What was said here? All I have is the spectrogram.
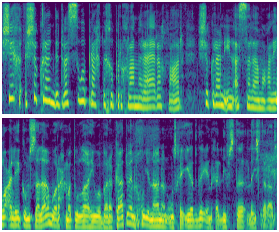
Sheikh, shukran, dit was so 'n pragtige program, regtig waar. Shukran en assalamu Wa alaykum. alaykum salaam wa rahmatullahi wa barakatuh en goeienaand aan ons geëerde en geliefde luisteraars.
